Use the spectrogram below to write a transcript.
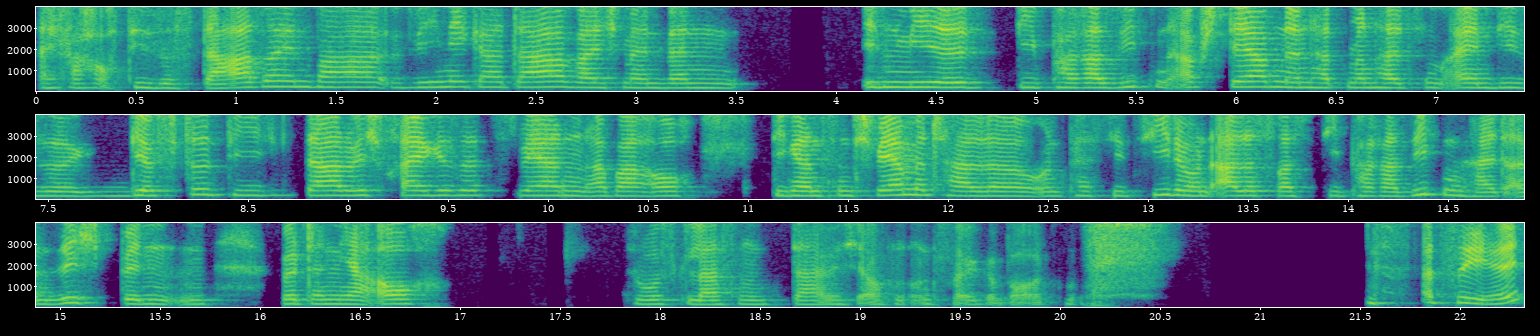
einfach auch dieses Dasein war weniger da, weil ich meine, wenn in mir die Parasiten absterben, dann hat man halt zum einen diese Gifte, die dadurch freigesetzt werden, aber auch die ganzen Schwermetalle und Pestizide und alles, was die Parasiten halt an sich binden, wird dann ja auch losgelassen. Da habe ich auch einen Unfall gebaut. Erzähl.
